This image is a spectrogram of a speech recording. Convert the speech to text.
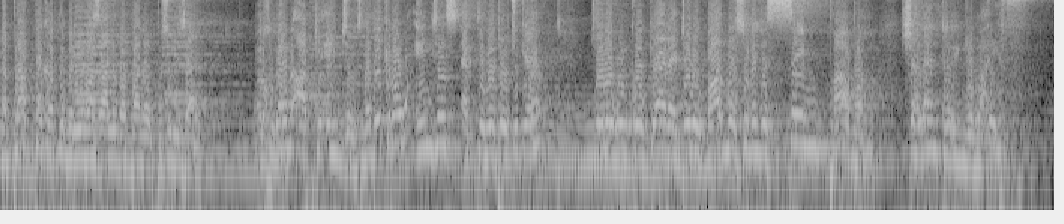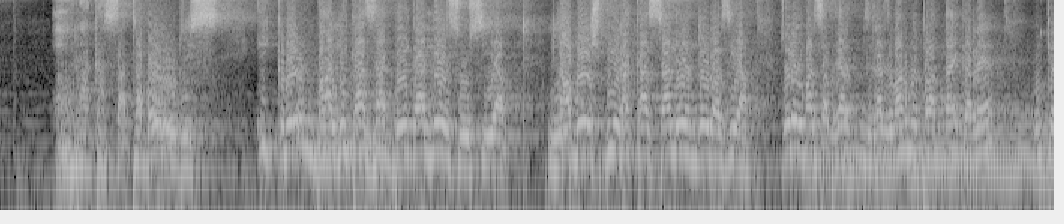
मैं प्रार्थना करता हूँ, मेरी आवाज़ आल में बाला पे सुनी जाए। और खुदावंद, आपके एंजल्स मैं देख रहा हूँ एंजल्स एक्टिवेट हो चुके हैं। जो लोग उनको कह रहे हैं, जो लोग बाद में सुनेंगे same power shall enter in your life Horaka sataboris. Ikrom balika zadega lesusia. लाबोश भी रखा, साली रजिया जो लोग हमारे साथ घर जबानों में प्रार्थनाएँ कर रहे हैं। उनके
